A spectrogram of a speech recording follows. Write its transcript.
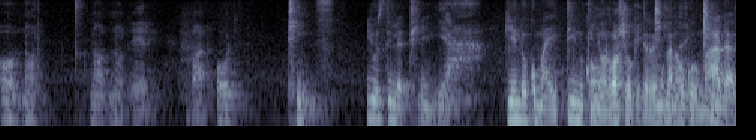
oh, not, not, not early, but old teens. You were still a teen. Yeah. Kienda huko maitini ukinyorosha ukiteremka na huko 18, umaada.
